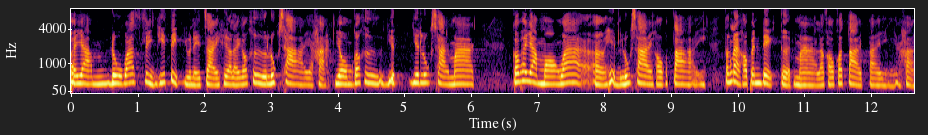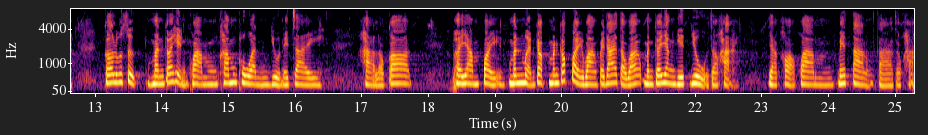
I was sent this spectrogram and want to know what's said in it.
พยายามดูว่าสิ่งที่ติดอยู่ในใจคืออะไรก็คือลูกชายอะค่ะ โยมก็คือยึดยึดลูกชายมาก ก็พยายามมองว่าเห็นลูกชายเขาตาย ตั้งแต่เขาเป็นเด็กเกิดมาแล้วเขาก็ตายไปอย่างเงี้ยค่ะ ก็รู้สึกมันก็เห็นความคล่ำครวญอยู่ในใจ ค่ะ แล้วก็พยายามปล่อยมันเหมือนกับมันก็ปล่อยวางไปได้ แต่ว่ามันก็ยังยึดอยู่เจ้าค่ะ อยากขอความเมตตาหลวงตาเจ้าค่ะ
